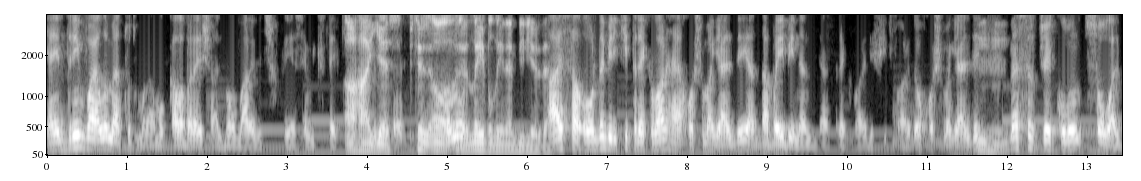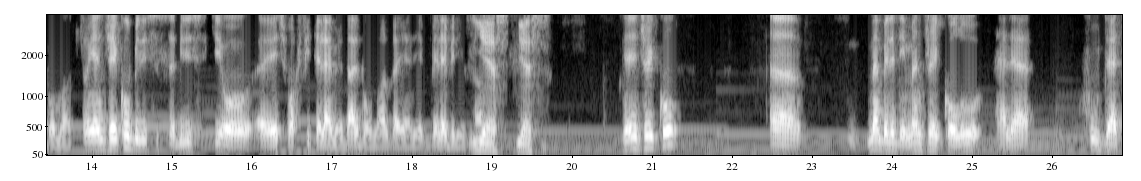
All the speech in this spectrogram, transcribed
yəni Dreamville-ı mən tutmuram. O collaboration albom var idi, çıxdı, yəni mixtape. kimi Aha, çıxdı, yes. çıxdı. Bütün o Onu- e, label ilə bir yerdə. Ay sağ, orada bir iki trek var, hə, xoşuma gəldi. gəldi. Ya Da Baby ilə bir dənə track var idi, feat var idi. O xoşuma gəldi. Hı -hı. Mən sırf J. Cole-un solo albomlarını tuturam. Yəni J. Cole bilirsinizsə, bilirsiniz ki, o e, heç vaxt fit eləmirdi albomlarda. Yəni belə bir insan. Yes, yes. Yəni J. Cole ə, mən belə deyim, mən J. Cole-u hələ Who That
